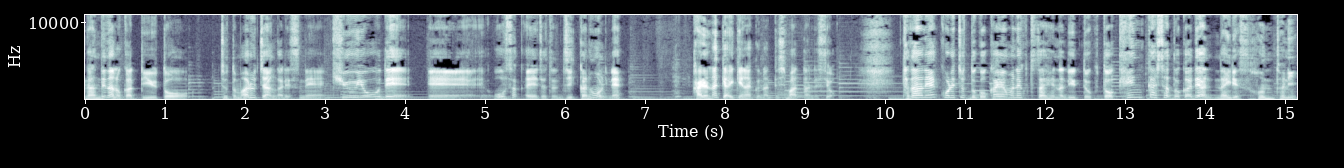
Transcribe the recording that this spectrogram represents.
なんでなのかっていうと、ちょっとまるちゃんがですね、休養で、えー、大阪、えー、ちょっと実家の方にね、帰らなきゃいけなくなってしまったんですよ。ただね、これちょっと誤解を招くと大変なんで言っておくと、喧嘩したとかではないです。本当に。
